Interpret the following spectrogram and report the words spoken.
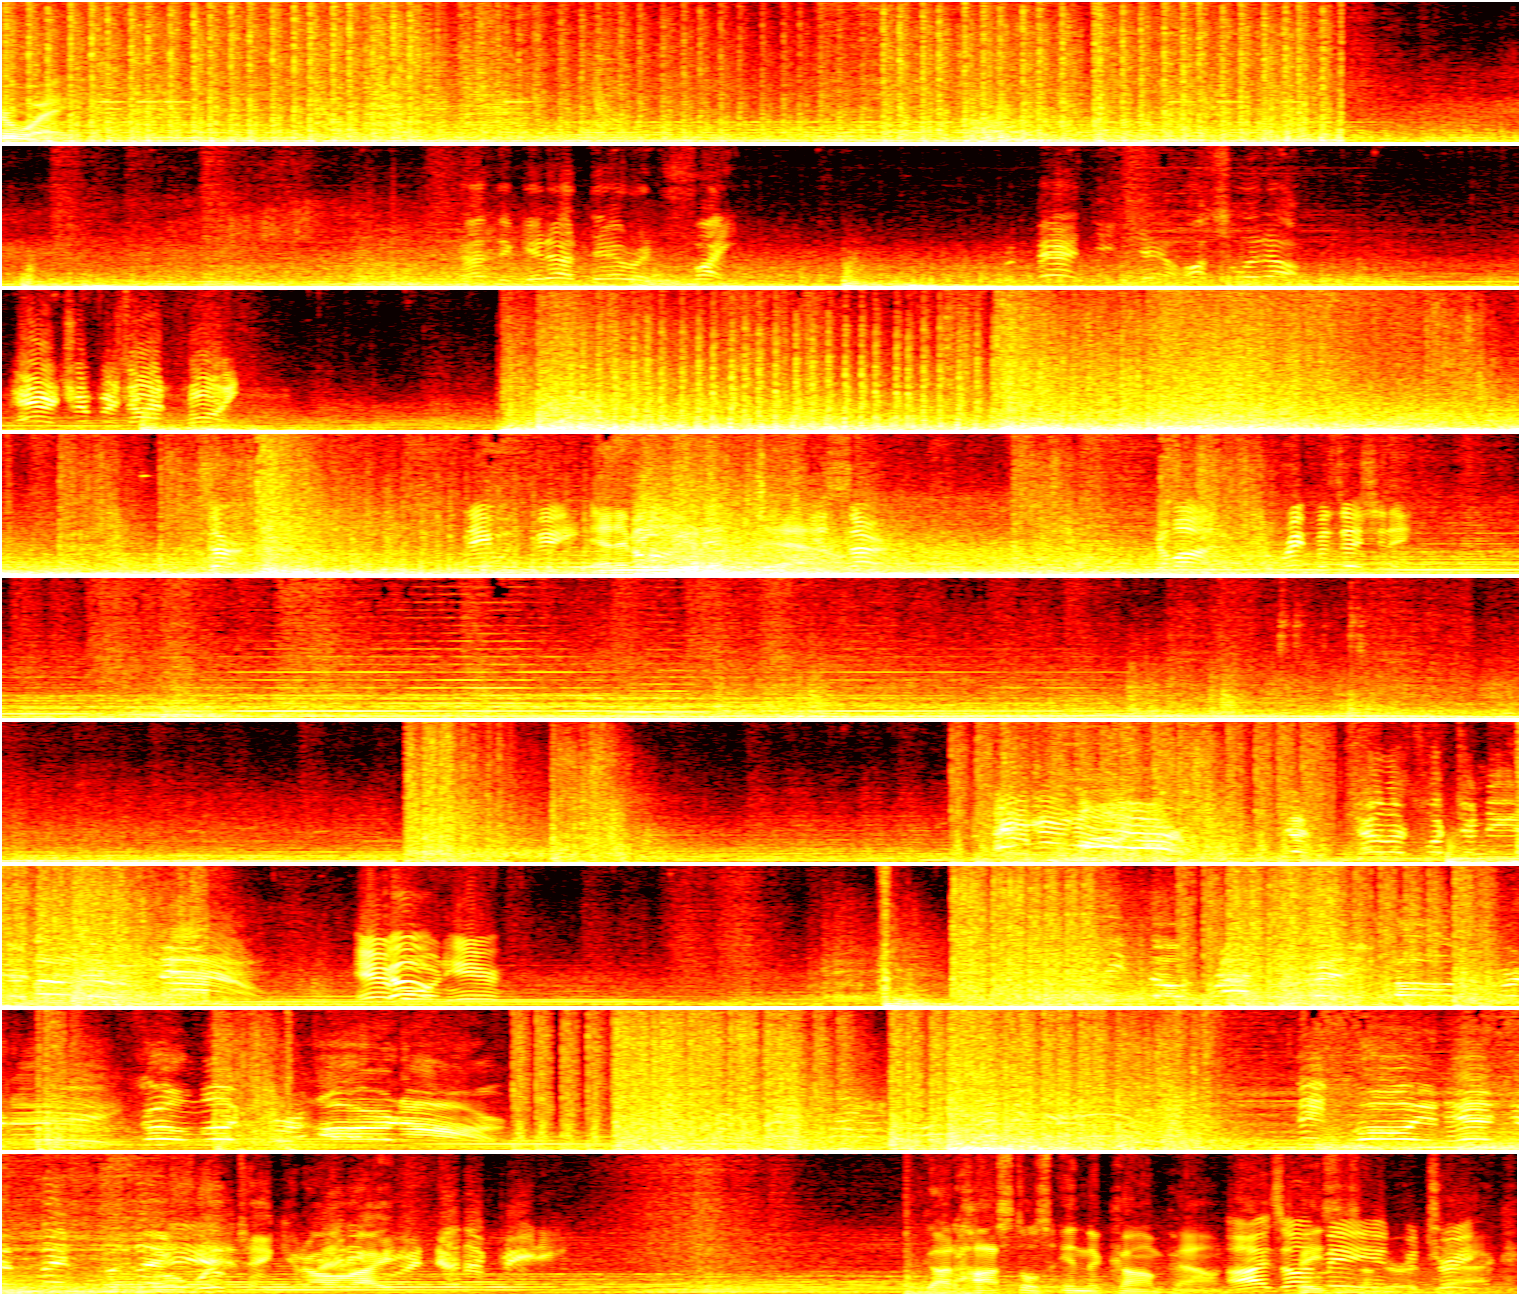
underway. hostiles in the compound. Eyes on Base me, infantry. Attack.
